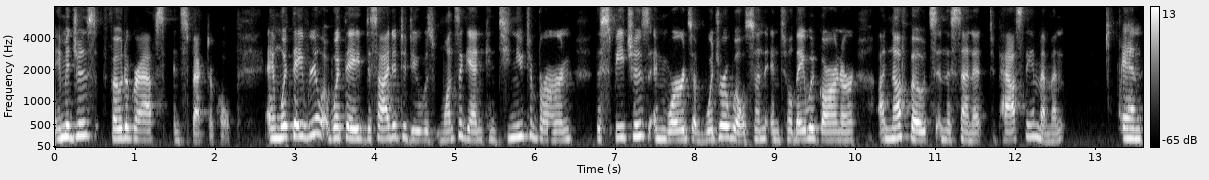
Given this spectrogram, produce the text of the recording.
images, photographs, and spectacle. And what they real what they decided to do was once again continue to burn the speeches and words of Woodrow Wilson until they would garner enough votes in the Senate to pass the amendment. And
